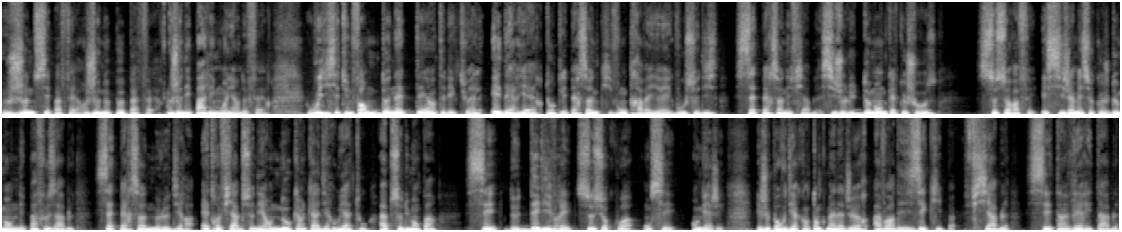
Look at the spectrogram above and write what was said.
je ne sais pas faire, je ne peux pas faire, je n'ai pas les moyens de faire. Oui, c'est une forme d'honnêteté intellectuelle et derrière, toutes les personnes qui vont travailler avec vous se disent cette personne est fiable. Si je lui demande quelque chose, ce sera fait. Et si jamais ce que je demande n'est pas faisable, cette personne me le dira. Être fiable, ce n'est en aucun cas dire oui à tout, absolument pas. C'est de délivrer ce sur quoi on s'est engagé. Et je peux vous dire qu'en tant que manager, avoir des équipes fiables, c'est un véritable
